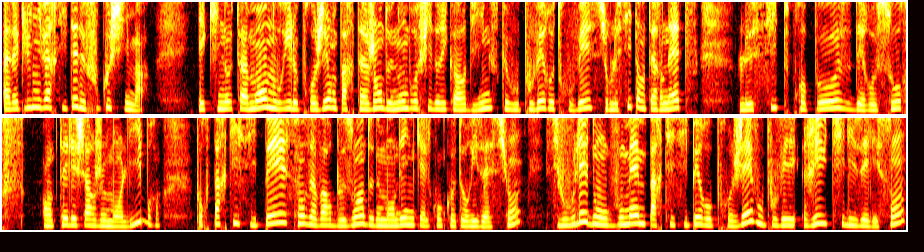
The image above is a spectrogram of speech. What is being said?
avec l'Université de Fukushima et qui notamment nourrit le projet en partageant de nombreux feed recordings que vous pouvez retrouver sur le site internet. Le site propose des ressources en téléchargement libre pour participer sans avoir besoin de demander une quelconque autorisation. Si vous voulez donc vous-même participer au projet, vous pouvez réutiliser les sons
